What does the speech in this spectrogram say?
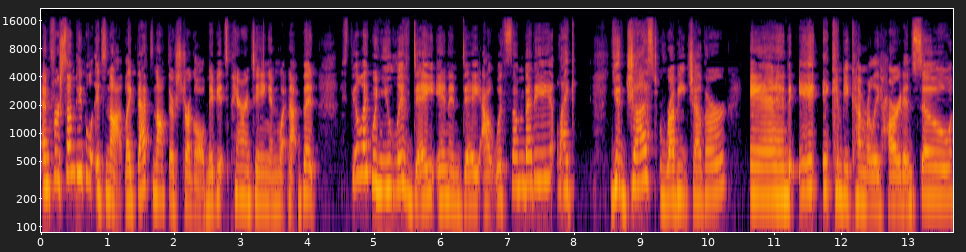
And for some people, it's not like that's not their struggle. Maybe it's parenting and whatnot. But I feel like when you live day in and day out with somebody, like you just rub each other and it, it can become really hard. And so,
